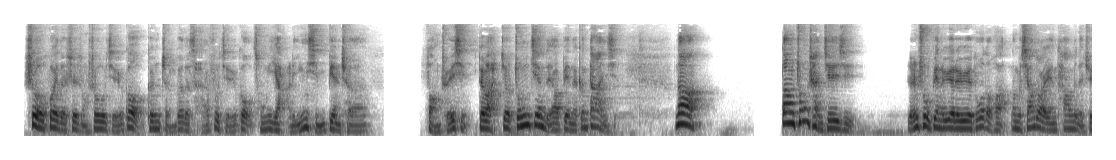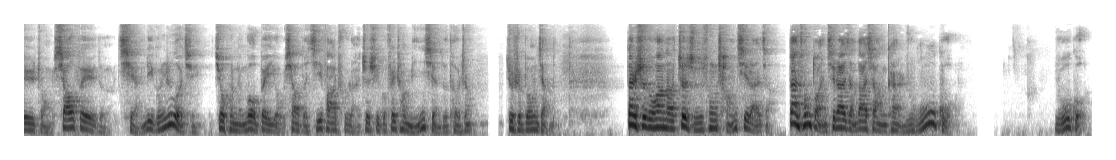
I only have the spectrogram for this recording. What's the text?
社会的这种收入结构跟整个的财富结构从哑铃型变成纺锤型，对吧？就中间的要变得更大一些。那当中产阶级人数变得越来越多的话，那么相对而言，他们的这一种消费的潜力跟热情就会能够被有效的激发出来，这是一个非常明显的特征，就是不用讲的。但是的话呢，这只是从长期来讲，但从短期来讲，大家想想看，如果如果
